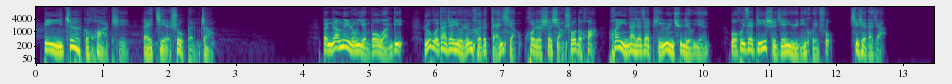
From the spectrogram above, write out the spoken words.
并以这个话题来结束本章。本章内容演播完毕。如果大家有任何的感想或者是想说的话，欢迎大家在评论区留言，我会在第一时间与您回复。谢谢大家。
